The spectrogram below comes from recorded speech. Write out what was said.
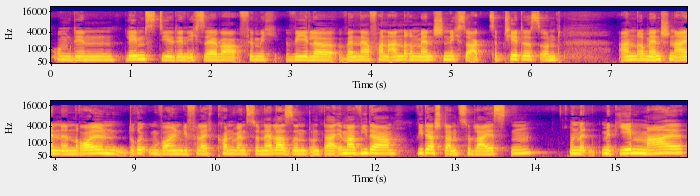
um den Lebensstil, den ich selber für mich wähle, wenn er von anderen Menschen nicht so akzeptiert ist und andere Menschen einen in Rollen drücken wollen, die vielleicht konventioneller sind und da immer wieder Widerstand zu leisten. Und mit, mit jedem Mal,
